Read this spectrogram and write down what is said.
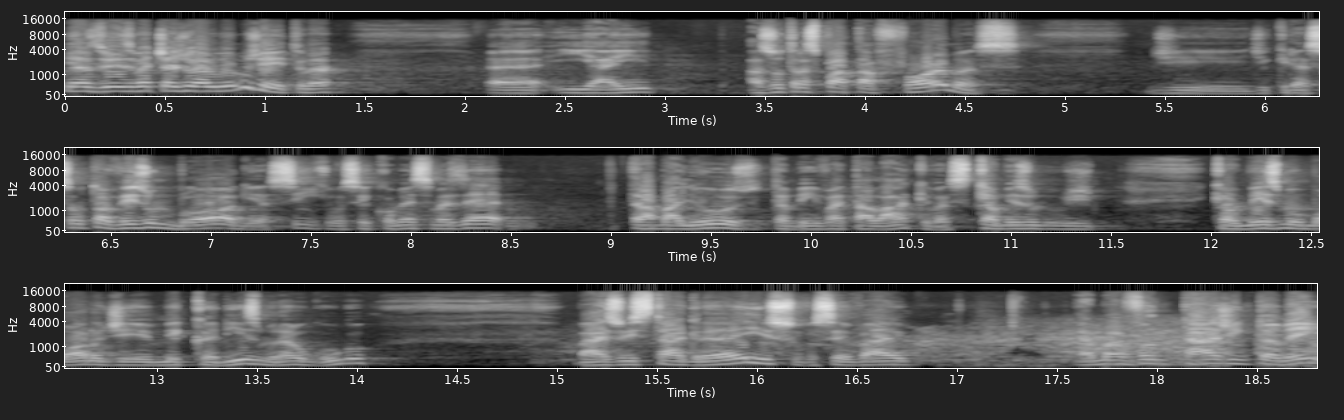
E às vezes vai te ajudar do mesmo jeito, né? É, e aí, as outras plataformas de, de criação, talvez um blog, assim, que você começa, mas é trabalhoso, também vai estar tá lá, que, vai, que, é o mesmo, que é o mesmo modo de mecanismo, né? O Google. Mas o Instagram é isso, você vai. É uma vantagem também.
